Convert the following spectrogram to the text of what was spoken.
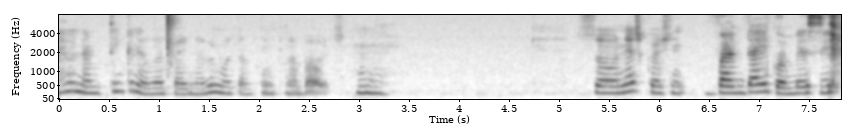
I don't I'm thinking a lot right now. I don't know what I'm thinking about. Hmm. So next question. Van Dijk or Messi?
